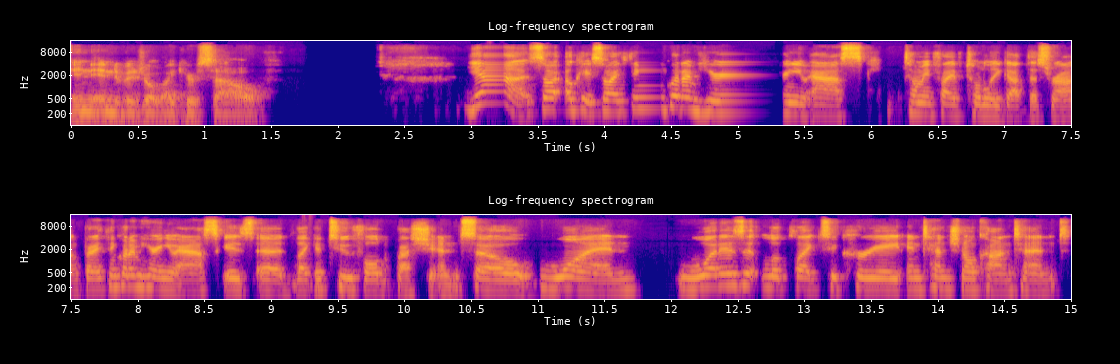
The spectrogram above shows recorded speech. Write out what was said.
an individual like yourself. Yeah. So, okay. So I think what I'm hearing you ask, tell me if I've totally got this wrong, but I think what I'm hearing you ask is a, like a twofold question. So, one, what does it look like to create intentional content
